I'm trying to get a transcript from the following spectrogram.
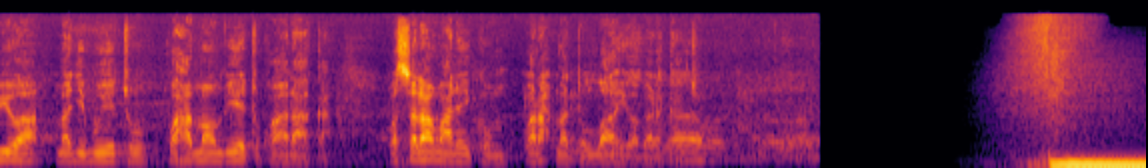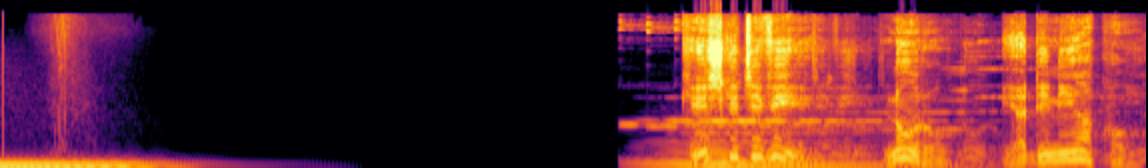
kujibiwa majibu yetu kwa maombi yetu kwa haraka. Wassalamu alaikum warahmatullahi wabarakatuh. Kishki TV, nuru ya dini yako.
